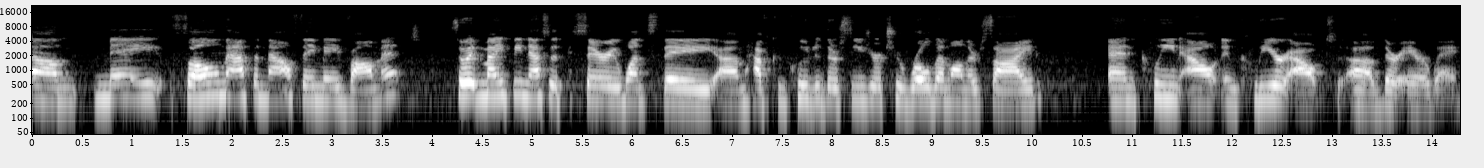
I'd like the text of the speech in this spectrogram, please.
um, may foam at the mouth, they may vomit. So it might be necessary once they um, have concluded their seizure to roll them on their side and clean out and clear out uh, their airway.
